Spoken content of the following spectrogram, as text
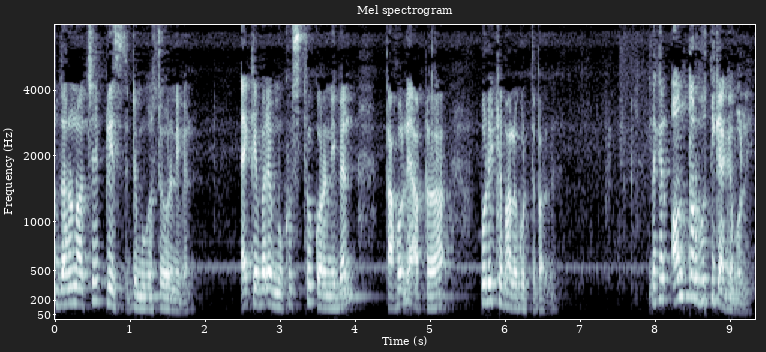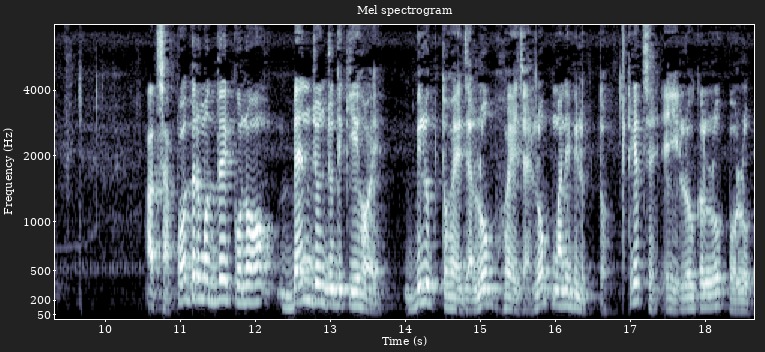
উদাহরণ আছে প্লিজ এটা মুখস্থ করে নেবেন। একেবারে মুখস্থ করে নেবেন, তাহলে আপনারা পরীক্ষা ভালো করতে পারবেন। দেখেন, অন্তর্ভুক্তি কাকে বলে? আচ্ছা পদের মধ্যে কোনো ব্যঞ্জন যদি কি হয়, বিলুপ্ত হয়ে যায়, লোপ হয়ে যায়, লোপ মানে বিলুপ্ত, ঠিক আছে? এই লোকাল লোপ ও লোপ।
